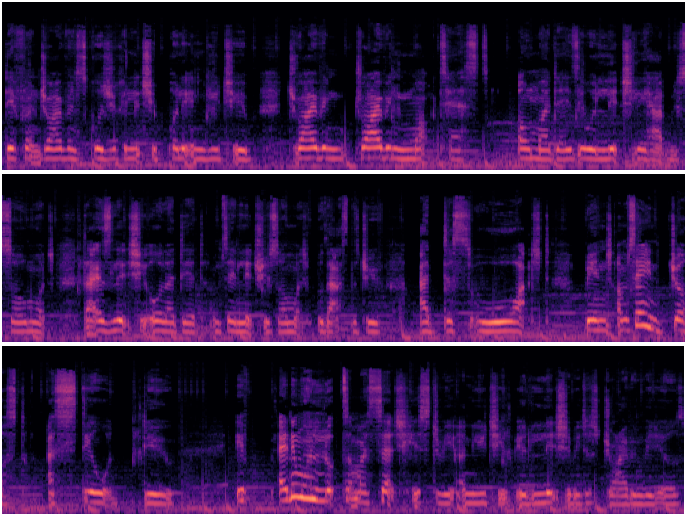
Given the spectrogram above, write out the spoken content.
different driving schools. You can literally pull it in YouTube. Driving driving mock tests oh my days it will literally help me so much that is literally all i did i'm saying literally so much but that's the truth i just watched binge i'm saying just i still do anyone looked at my search history on youtube it would literally be just driving videos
